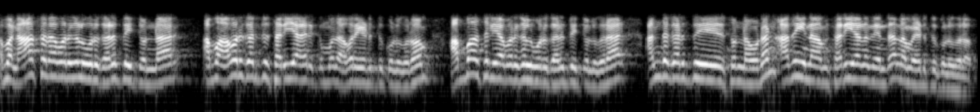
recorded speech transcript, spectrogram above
அப்போ நாசர் அவர்கள் ஒரு கருத்தை சொன்னார். அப்போ அவர் கருத்து சரியாக இருக்கும்போது அவரை எடுத்துக்கொள்கிறோம் அப்பாஸ் அலி அவர்கள் ஒரு கருத்தை சொல்கிறார். அந்த கருத்து சொன்னவுடன் அதை நாம் சரியானது என்றால் நம்ம எடுத்துக்கொள்கிறோம்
